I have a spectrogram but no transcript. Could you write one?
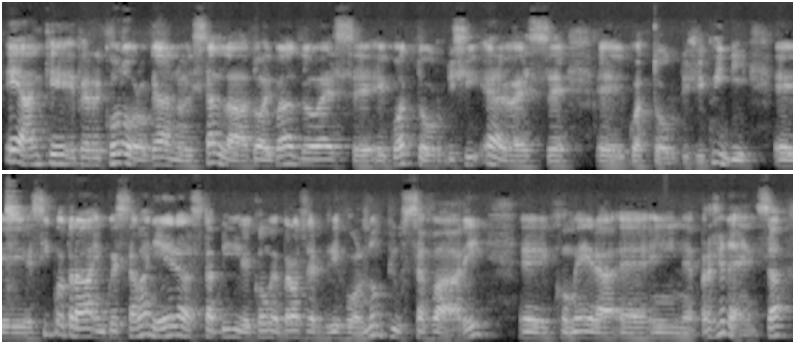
e anche per coloro che hanno installato iPadOS 14 e iOS 14. Quindi eh, si potrà in questa maniera stabilire come browser di default non più Safari eh, come era eh, in precedenza,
